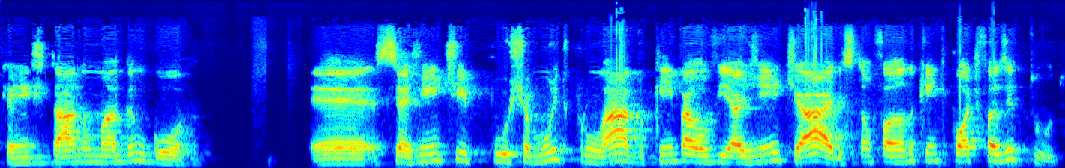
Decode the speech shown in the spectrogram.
que a gente está numa gangorra. É, se a gente puxa muito para um lado, quem vai ouvir a gente, ah, eles estão falando que a gente pode fazer tudo.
